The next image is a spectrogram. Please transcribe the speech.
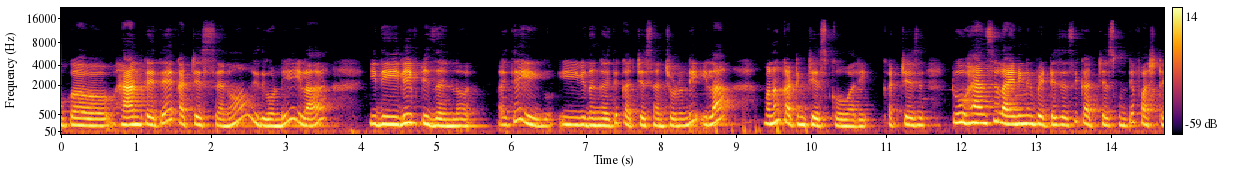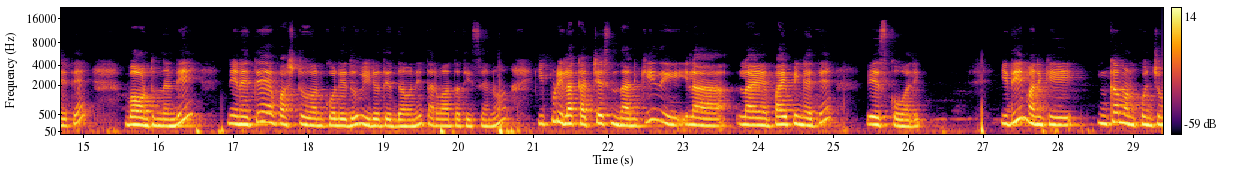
ఒక హ్యాండ్కి అయితే కట్ చేసాను ఇదిగోండి ఇలా ఇది లీఫ్ డిజైన్లో అయితే ఈ ఈ విధంగా అయితే కట్ చేశాను చూడండి. ఇలా మనం కటింగ్ చేసుకోవాలి. కట్ చేసి టూ హ్యాండ్స్ లైనింగ్ని పెట్టేసేసి కట్ చేసుకుంటే ఫస్ట్ అయితే బాగుంటుందండి. నేనైతే ఫస్ట్ అనుకోలేదు వీడియో తీద్దామని తర్వాత తీసాను ఇప్పుడు ఇలా కట్ చేసిన దానికి ఇలా లై పైపింగ్ అయితే వేసుకోవాలి. ఇది మనకి ఇంకా మనకు కొంచెం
